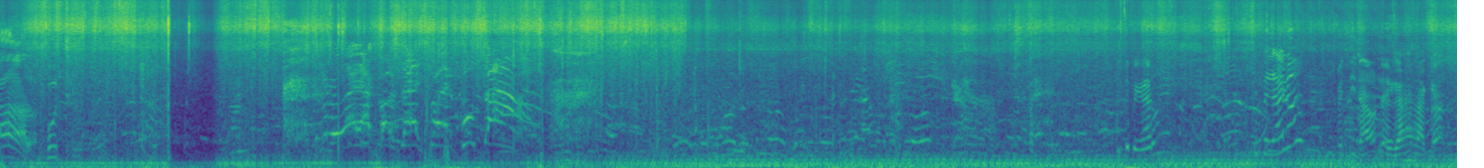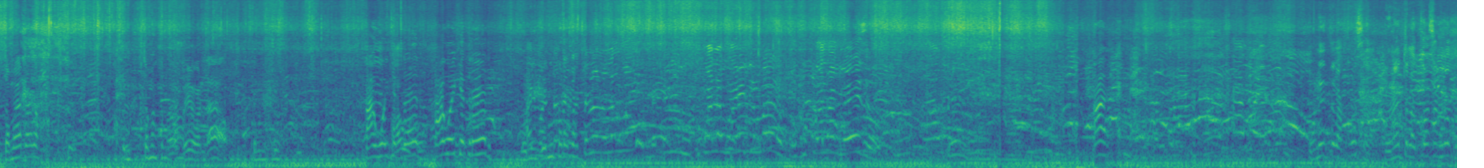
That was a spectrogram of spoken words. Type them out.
Ah, la puta. ¡Que me vaya hijo de puta! ¿Te pegaron? ¿Te pegaron? Tiraron el gas en la cara. Toma, toma. Toma, toma. No veo lado. Agua hay que traer, agua hay que traer. Vení para acá. Ocupa el agua ahí, hermano. Ocupa el agua ahí. Ponete las cosas, ponete las cosas, loco.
